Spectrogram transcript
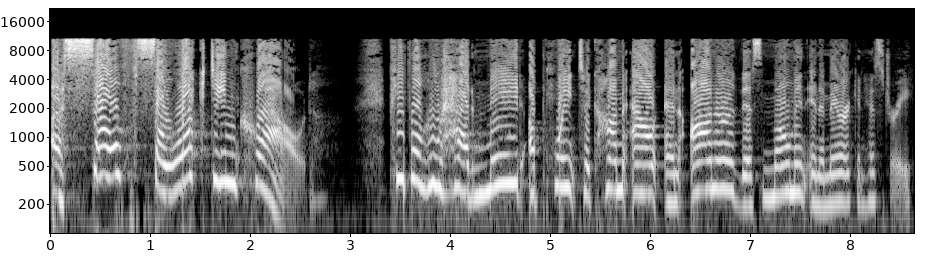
a self selecting crowd People who had made a point to come out and honor this moment in American history.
